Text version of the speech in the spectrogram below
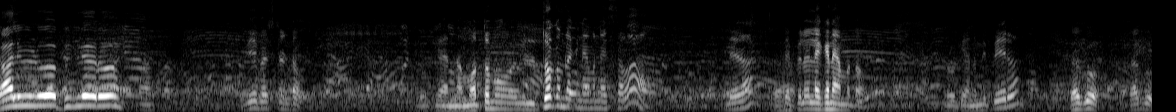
గాలివీడు పిగిలేరు. ఇవే బెస్ట్ అంటావు. ఓకే అన్న మొత్తం తూకం లెక్కన ఏమన్నా ఇస్తావా? లేదా? పిల్లల లెక్కనే అమ్మతావు ఓకే అన్న మీ పేరు? రఘు. రఘు.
